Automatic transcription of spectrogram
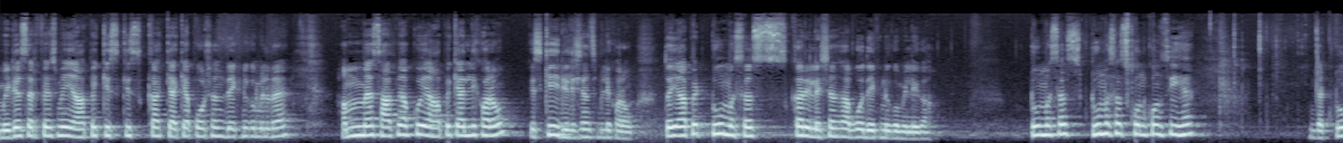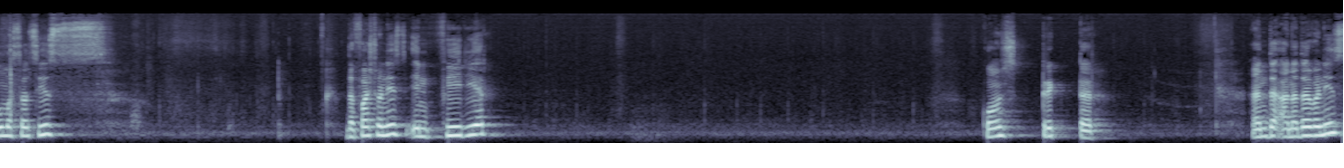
मीडियल सरफेस में यहाँ पे किस किस का क्या क्या पोर्शन देखने को मिल रहा है हम मैं साथ में आपको यहाँ पे क्या लिखवा रहा हूँ इसकी रिलेशन भी लिखवा रहा हूँ तो यहाँ पे टू मसल्स का रिलेशन आपको देखने को मिलेगा टू मसल्स टू मसल्स कौन कौन सी है the two muscles is the first one is inferior constrictor and the another one is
